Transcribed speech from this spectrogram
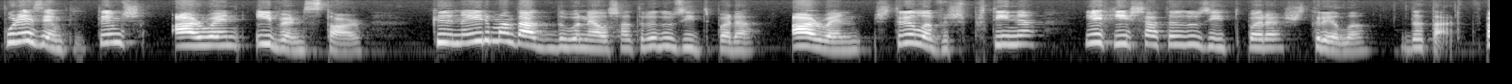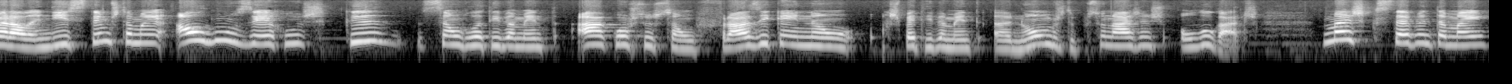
Por exemplo, temos Arwen Evenstar, que na Irmandade do Anel está traduzido para Arwen Estrela Vespertina e aqui está traduzido para Estrela da tarde. Para além disso, temos também alguns erros que são relativamente à construção frásica e não respectivamente a nomes de personagens ou lugares, mas que se devem também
